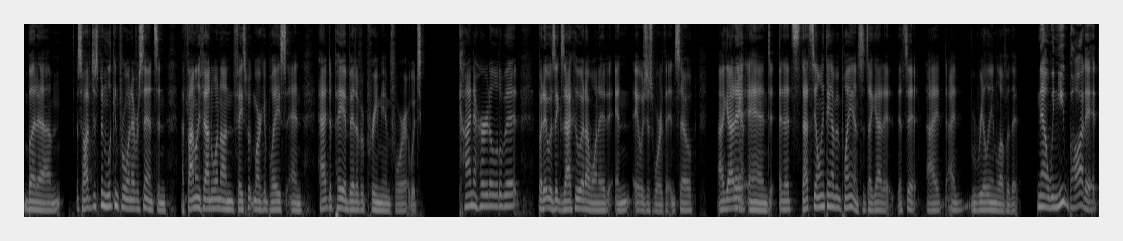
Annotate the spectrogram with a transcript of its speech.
But, um, so I've just been looking for one ever since, and I finally found one on Facebook Marketplace and had to pay a bit of a premium for it, which kind of hurt a little bit, but it was exactly what I wanted, and it was just worth it. And so I got it, and that's that's the only thing I've been playing since I got it. That's it. I I'm really in love with it. Now, when you bought it,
